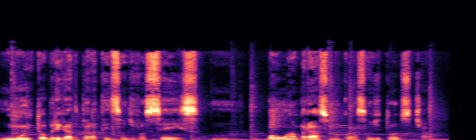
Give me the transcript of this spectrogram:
Muito obrigado pela atenção de vocês. Um bom abraço no coração de todos. Tchau.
